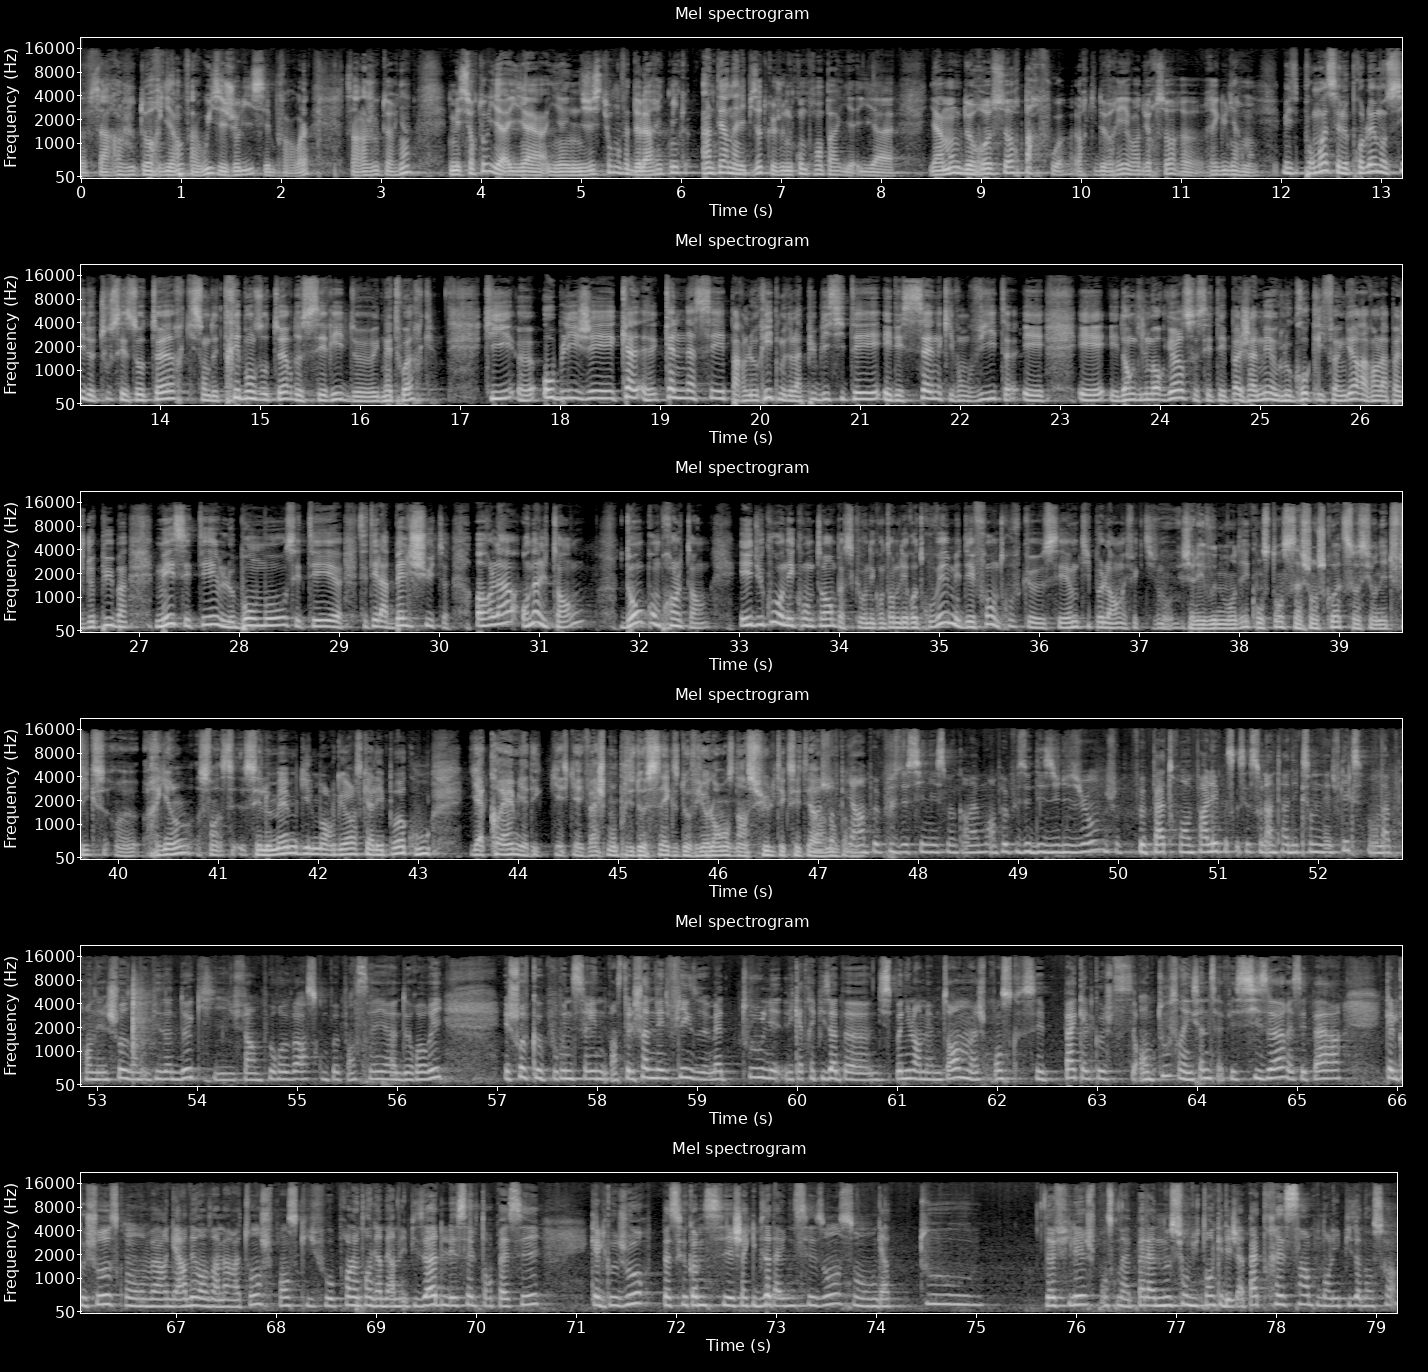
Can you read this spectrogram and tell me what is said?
Ça, rajoute rien. Enfin, oui, c'est joli, voilà, ça rajoute rien. Mais surtout, il y a- il y a une gestion en fait de la rythmique interne à l'épisode que je ne comprends pas. Il y a, un manque de ressort parfois, alors qu'il devrait y avoir du ressort euh, régulièrement. Mais pour moi, c'est le problème aussi de tous ces auteurs qui sont des très bons auteurs de séries de network, qui, euh, obligés, euh, par le rythme de la publicité et des scènes qui vont vite, et, et, et dans Gilmore Girls, c'était pas jamais le gros cliffhanger avant la page de pub, hein, mais c'était le bon mot, c'était la belle chute. Or là, on a le temps. Donc on prend le temps. Et du coup on est content parce qu'on est content de les retrouver, mais des fois on trouve que c'est un petit peu lent, effectivement. J'allais vous demander, Constance, ça change quoi que ce soit sur Netflix Euh, Rien? C'est le même Gilmore Girls qu'à l'époque où il y a quand même il y a des, il y a vachement plus de sexe, de violence, d'insultes, etc. Qu'il y a un peu plus de cynisme quand même, ou un peu plus de désillusion. Je peux pas trop en parler parce que c'est sous l'interdiction de Netflix. On apprend des choses dans l'épisode 2 qui fait un peu revoir ce qu'on peut penser euh, de Rory. Et je trouve que pour une série, enfin, c'était le choix de Netflix de mettre tous les, quatre épisodes euh, disponibles en même temps. Moi, je pense que c'est pas quelque chose. En tout, sur scène, ça fait 6 heures et c'est pas quelque chose qu'on va regarder dans un marathon. Je pense qu'il faut prendre le temps de regarder un épisode, laisser le temps passer quelques jours, parce que comme chaque épisode a une saison, si on regarde tout d'affilée, je pense qu'on n'a pas la notion du temps qui est déjà pas très simple dans l'épisode en soi.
